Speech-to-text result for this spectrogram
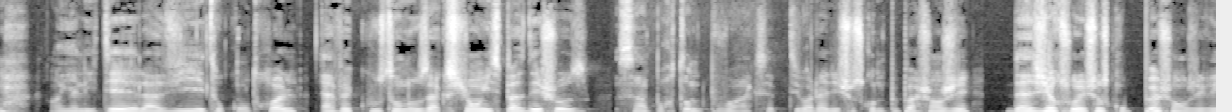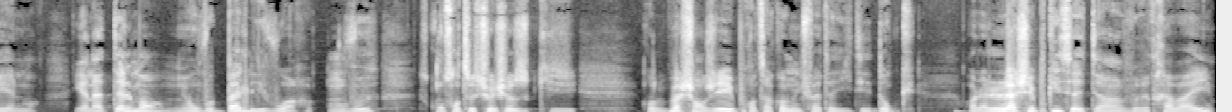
en réalité, la vie est au contrôle. Avec ou sans nos actions, il se passe des choses. C'est important de pouvoir accepter voilà les choses qu'on ne peut pas changer, d'agir sur les choses qu'on peut changer réellement. Il y en a tellement, mais on veut pas les voir. On veut se concentrer sur les choses qui qu'on ne peut pas changer et prendre ça comme une fatalité. Donc voilà, lâcher prise ça a été un vrai travail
